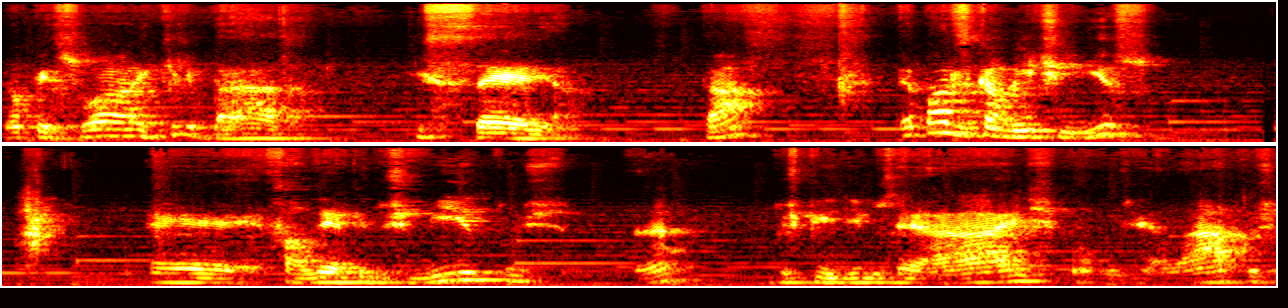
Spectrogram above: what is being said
Uma pessoa equilibrada e séria, tá? É basicamente isso. É, falei aqui dos mitos, né? dos perigos reais, alguns relatos.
